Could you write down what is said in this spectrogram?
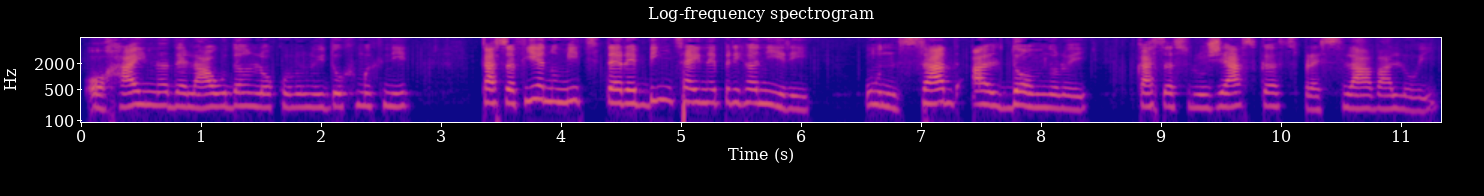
o haină de laudă în locul unui duh mâhnit, ca să fie numiți terebința ai neprihănirii, un sad al Domnului, ca să slujească spre slava Lui.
